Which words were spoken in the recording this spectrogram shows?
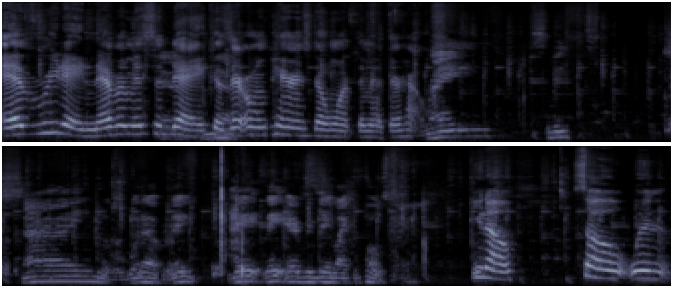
every day, never miss a Never, day, because their own parents don't want them at their house. Rain, sleet, shine, or whatever. They they they every day like the postman. You know, so when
